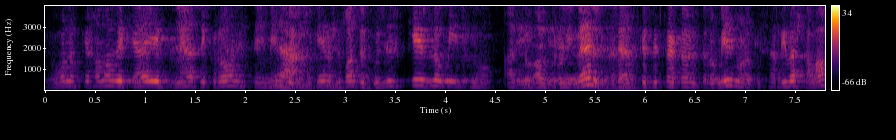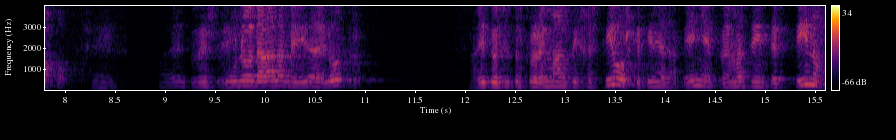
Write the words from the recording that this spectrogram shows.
luego nos quejamos de que hay enfermedades de Crohn, estreñimiento, no sé qué, no sé cuánto. Pues es que es lo mismo a, otro nivel. o sea, es que es exactamente lo mismo, lo que es arriba es abajo. Entonces uno da la medida del otro. Y todos estos problemas digestivos que tiene la peña y problemas de intestinos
